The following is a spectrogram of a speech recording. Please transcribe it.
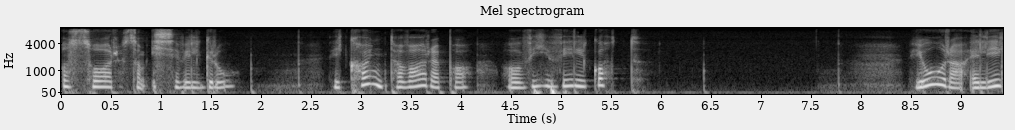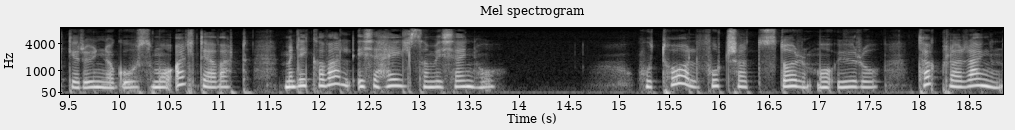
og sår som ikke vil gro. Vi kan ta vare på, og vi vil godt. Jorda er like rund og god som hun alltid har vært, men likevel ikke heilt som vi kjenner ho. Hun tåler fortsatt storm og uro, takler regn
